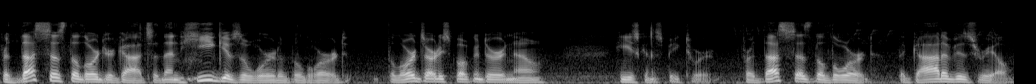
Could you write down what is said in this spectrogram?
For thus says the Lord your God. So then he gives a word of the Lord. The Lord's already spoken to her, now he's going to speak to her. For thus says the Lord, the God of Israel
